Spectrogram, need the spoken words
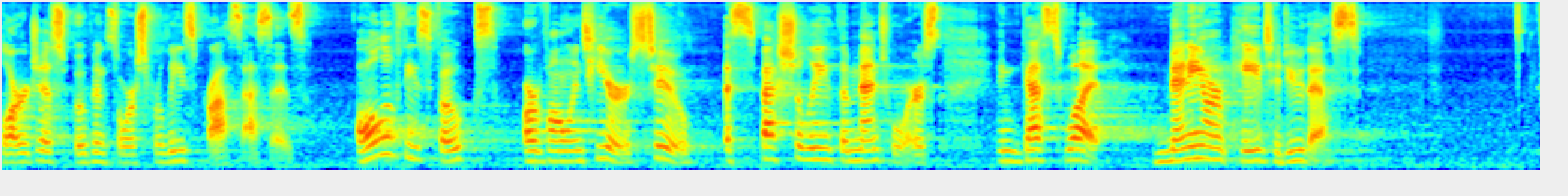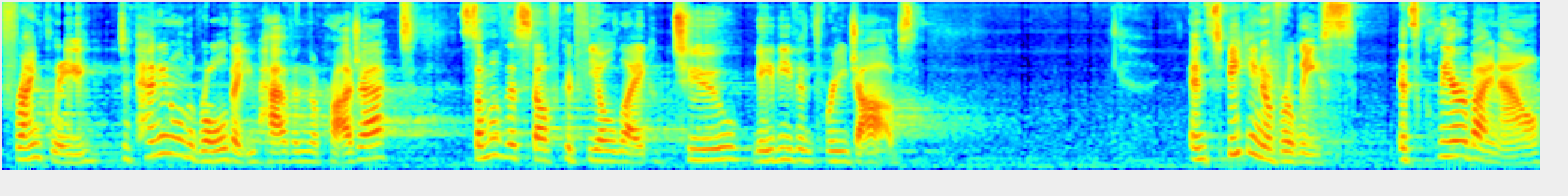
largest open source release processes. All of these folks are volunteers too especially the mentors. And guess what? Many aren't paid to do this. Frankly, depending on the role that you have in the project, some of this stuff could feel like two, maybe even three jobs. And speaking of release, it's clear by now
